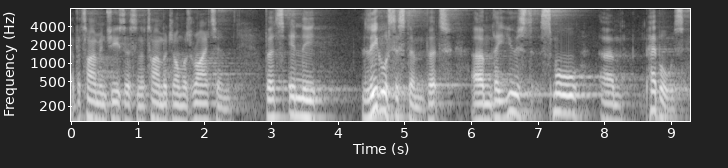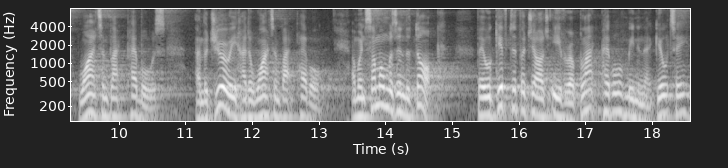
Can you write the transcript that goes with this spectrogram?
at the time in Jesus and the time that John was writing that in the legal system that um, they used small um, pebbles, white and black pebbles, and the jury had a white and black pebble. And when someone was in the dock, they will give to the judge either a black pebble, meaning they're guilty,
